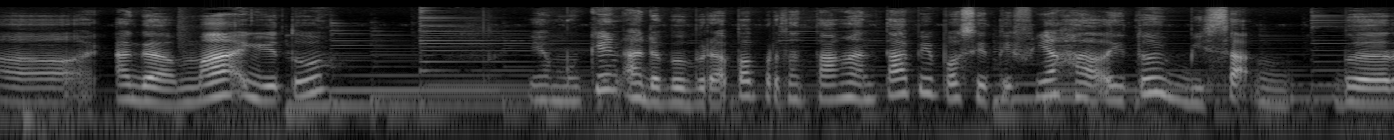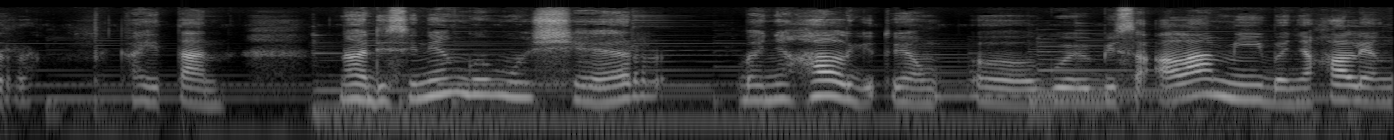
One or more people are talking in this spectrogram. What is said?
uh, agama gitu ya mungkin ada beberapa pertentangan tapi positifnya hal itu bisa berkaitan nah di sini yang gue mau share banyak hal gitu yang uh, gue bisa alami banyak hal yang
